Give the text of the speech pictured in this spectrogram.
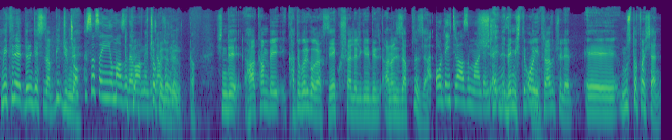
Metin'e dönünce siz abi bir cümle. Çok kısa Sayın Yılmaz'la devam edeceğim. Çok özür dilerim. Tamam. Şimdi Hakan Bey kategorik olarak Z kuşağıyla ilgili bir analiz yaptınız ya. Orada itirazım var demiştiniz. Şey, demiştim o itirazım şöyle. Ee, Mustafa Şen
